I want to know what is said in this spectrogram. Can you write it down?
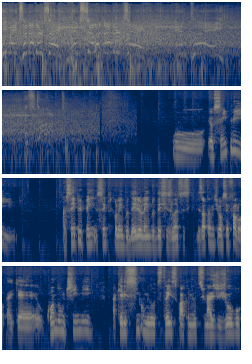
He makes another save and still another save. And play is stopped. O eu sempre eu sempre penso, sempre que eu lembro dele, eu lembro desses lances exatamente que você falou, Kai, que é quando um time aqueles 5 minutos, 3, 4 minutos finais de jogo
